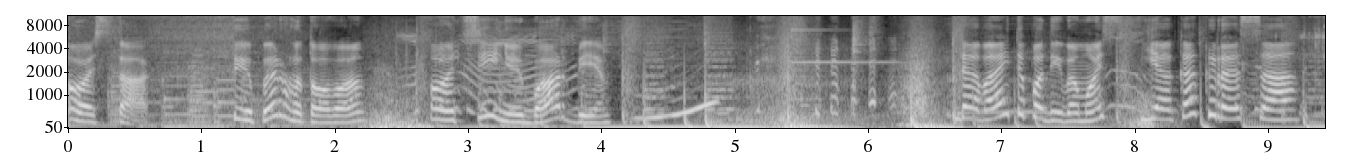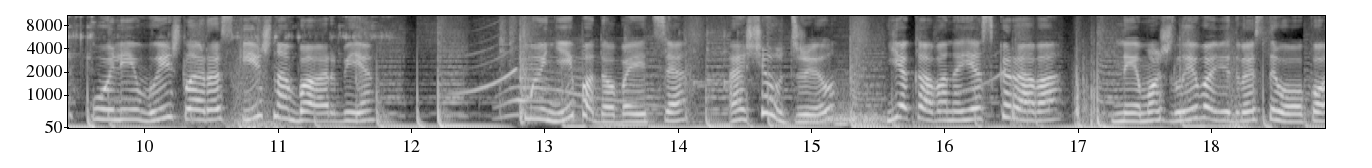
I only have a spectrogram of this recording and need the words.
Ось так. Тепер готово. Оцінюй Барбі. Давайте подивимось, яка краса. У Лі вийшла розкішна Барбі. Мені подобається. А що у Джил? Яка вона яскрава? Неможливо відвести око.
